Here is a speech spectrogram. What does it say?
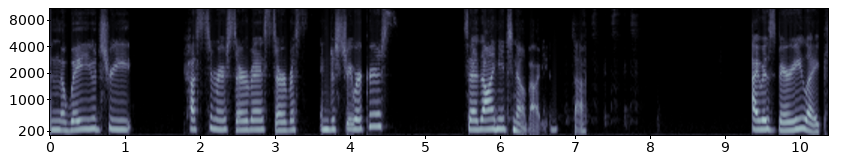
and the way you treat customer service, service industry workers, that's all I need to know about you. So I was very like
